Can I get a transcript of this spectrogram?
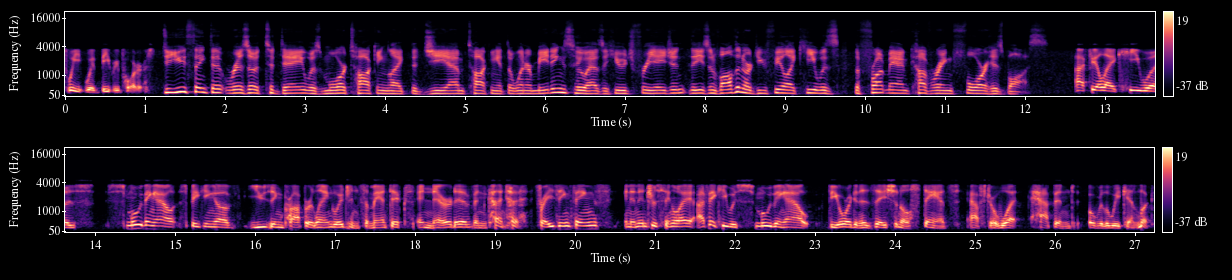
suite with beat reporters. Do you think that Rizzo today was more talking like the GM talking at the winter meetings who has a huge free agent that he's involved in, or do you feel like he was the front man covering for his boss? I feel like he was smoothing out, speaking of using proper language and semantics and narrative and kind of phrasing things in an interesting way, I think he was smoothing out the organizational stance after what happened over the weekend. Look,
